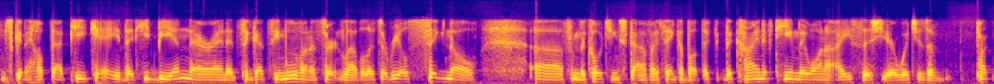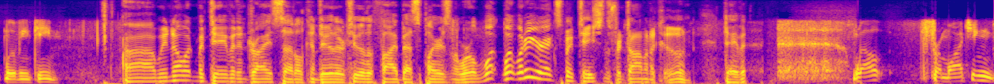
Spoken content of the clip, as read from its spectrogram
is going to help that PK that he'd be in there, and it's a gutsy move on a certain level. It's a real signal uh, from the coaching staff, I think, about the, the kind of team they want to ice this year, which is a puck moving team. Uh, we know what McDavid and Draisaitl can do. They're two of the five best players in the world. What what, what are your expectations for Dominik Kahun, David? Well, from watching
